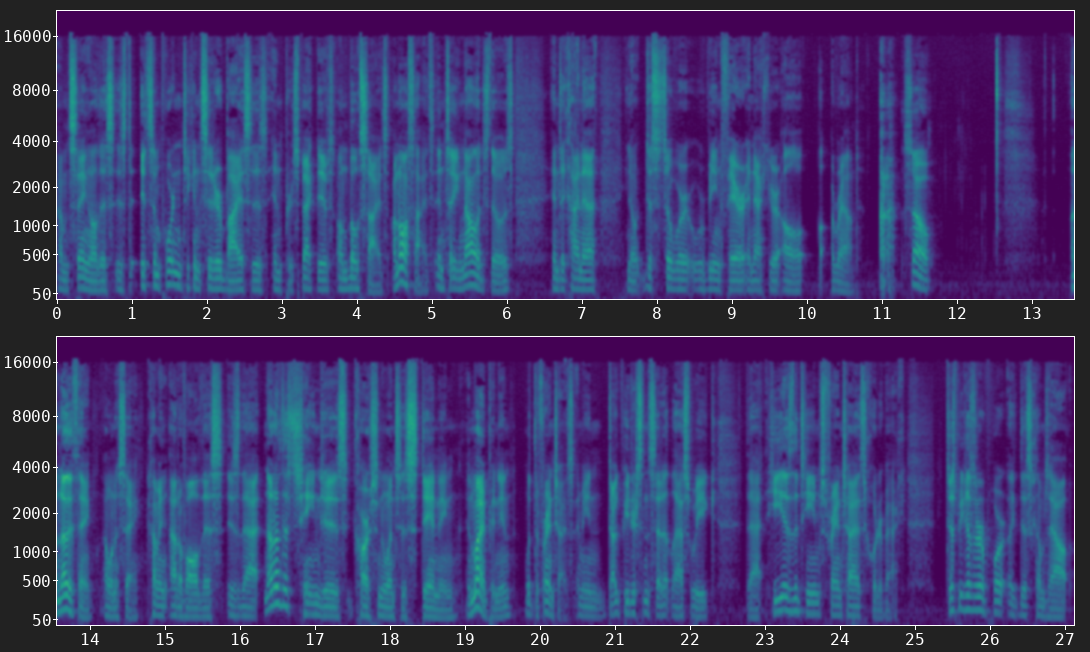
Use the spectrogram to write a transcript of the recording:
I'm saying all this is that it's important to consider biases and perspectives on both sides, on all sides, and to acknowledge those, and to kind of you know, just so we're, we're being fair and accurate all around. so, another thing I want to say coming out of all this is that none of this changes Carson Wentz's standing, in my opinion, with the franchise. I mean, Doug Pederson said it last week that he is the team's franchise quarterback. Just because a report like this comes out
